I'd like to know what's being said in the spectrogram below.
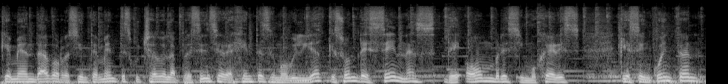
que me han dado recientemente. He escuchado la presencia de agentes de movilidad, que son decenas de hombres y mujeres que se encuentran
